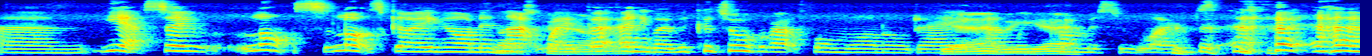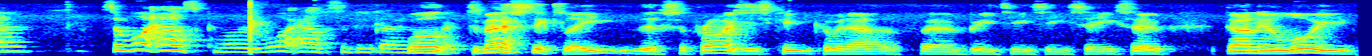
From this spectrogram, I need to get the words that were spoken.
Um, yeah, so lots, lots going on in Lots that way. going But on. anyway, we could talk about Formula One all day, Yeah, and we yeah. promise we won't. um, so what else? Can we, what else have we going Well, on? Domestically, the surprises keep coming out of um, BTCC. So Daniel Lloyd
